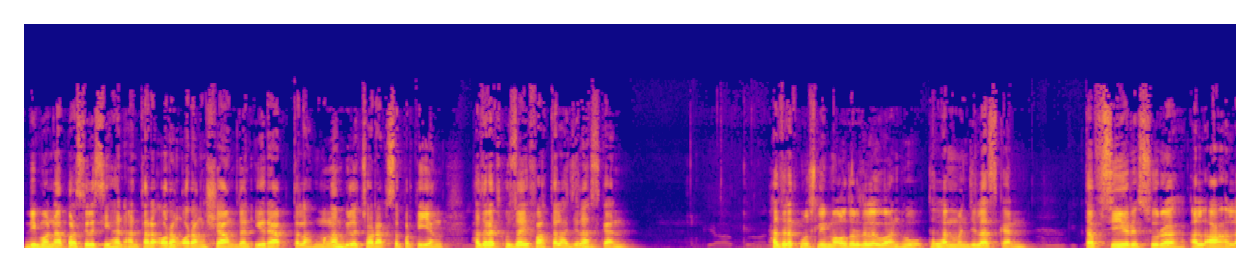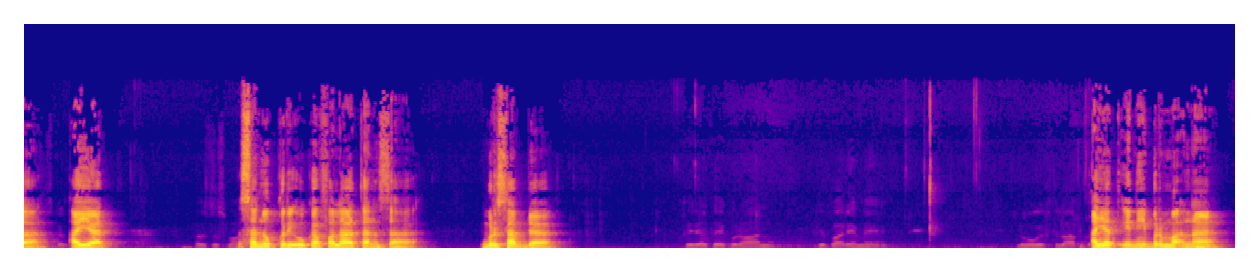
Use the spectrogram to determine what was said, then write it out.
di mana perselisihan antara orang-orang Syam dan Irak telah mengambil corak seperti yang Hadrat Huzaifah telah jelaskan. Hadrat Muslim Ma'ud anhu telah menjelaskan tafsir surah Al-A'la ayat Sanukri'uka fala tansa bersabda Ayat ini bermakna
